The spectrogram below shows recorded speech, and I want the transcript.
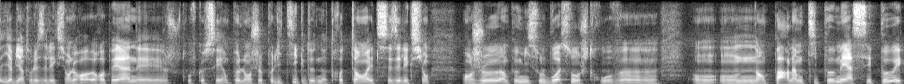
il y a bientôt les élections européennes et je trouve que c'est un peu l'enjeu politique de notre temps et de ces élections enjeu un peu mis sous le boisseau, je trouve. Euh, on, en parle un petit peu, mais assez peu. Et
